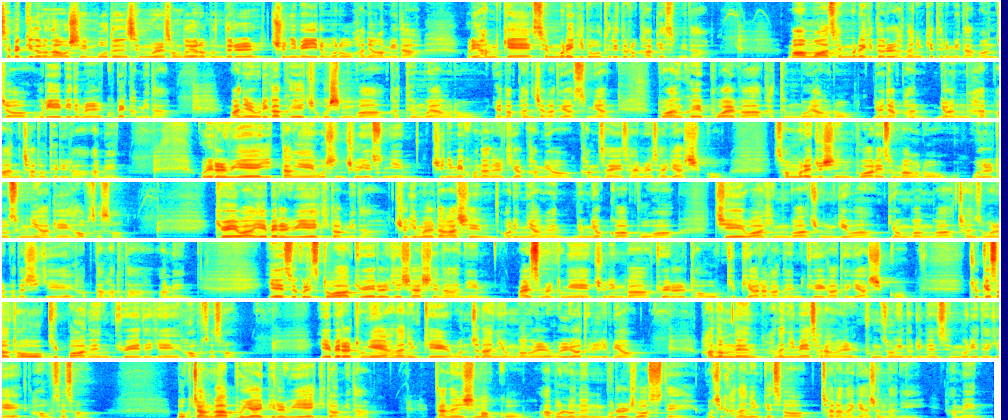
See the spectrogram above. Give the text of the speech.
새벽 기도로 나오신 모든 샘물 성도 여러분들을 주님의 이름으로 환영합니다. 우리 함께 샘물의 기도 드리도록 하겠습니다. 마음과 샘물의 기도를 하나님께 드립니다. 먼저 우리의 믿음을 고백합니다. 만일 우리가 그의 죽으심과 같은 모양으로 연합한 자가 되었으면 또한 그의 부활과 같은 모양으로 연합한 연합한 자도 되리라. 아멘. 우리를 위해 이 땅에 오신 주 예수님, 주님의 고난을 기억하며 감사의 삶을 살게 하시고 선물해 주신 부활의 소망으로 오늘도 승리하게 하옵소서. 교회와 예배를 위해 기도합니다. 죽임을 당하신 어린 양은 능력과 부화, 지혜와 힘과 존귀와 영광과 찬송을 받으시기에 합당하도다. 아멘. 예수 그리스도와 교회를 계시하신 하나님, 말씀을 통해 주님과 교회를 더욱 깊이 알아가는 교회가 되게 하시고 주께서 더욱 기뻐하는 교회 되게 하옵소서. 예배를 통해 하나님께 온전한 영광을 올려 드리며 한없는 하나님의 사랑을 풍성히 누리는 샘물이 되게 하옵소서. 목장과 VIP를 위해 기도합니다. 나는 심었고 아볼로는 물을 주었으되 오직 하나님께서 자라나게 하셨나니 아멘.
